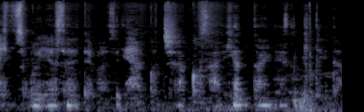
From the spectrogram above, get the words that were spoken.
いつも癒されてます。いや、こちらこそありがたいです。来ていただ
